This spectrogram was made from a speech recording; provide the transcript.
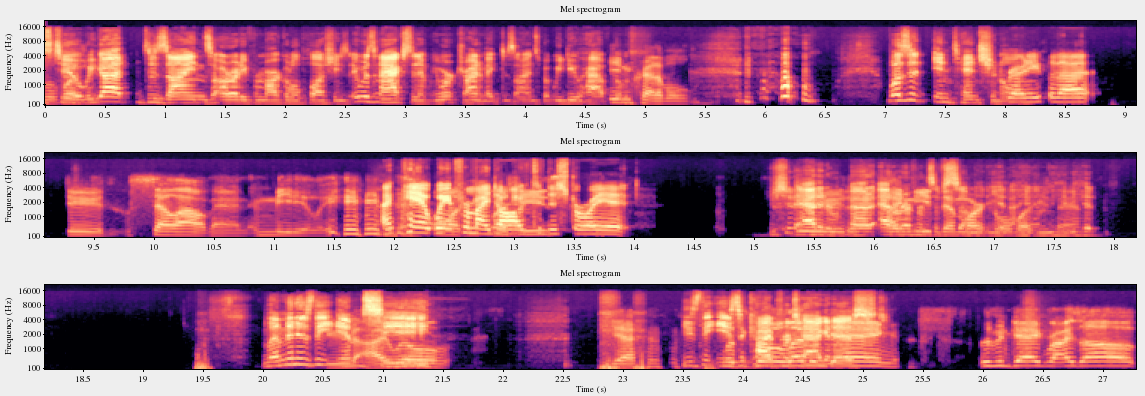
marketable too. We got designs already for marketable plushies. It was an accident. We weren't trying to make designs, but we do have them. Incredible, Wasn't intentional. Ready for that? dude. Sell out, man, immediately. I can't wait want for the my dog to destroy it. You should add a, uh, add a I reference of them some idiot. I am idiot. Lemon is the Dude, MC. Will... Yeah. He's the Let's isekai Lemon protagonist. Gang. Lemon Gang, rise up.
